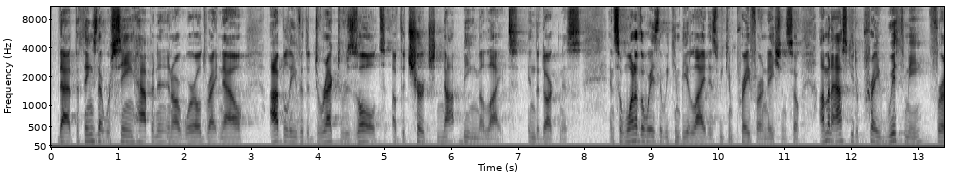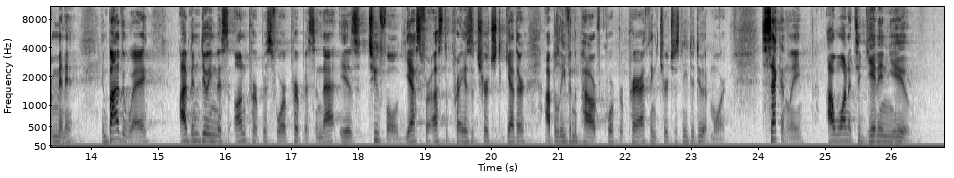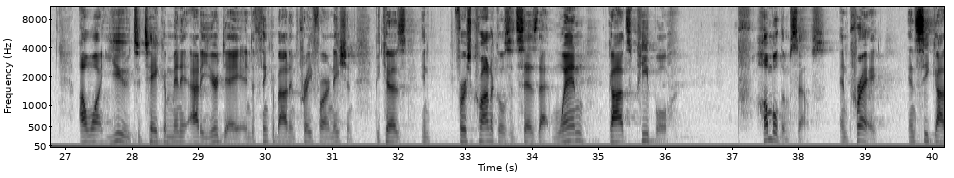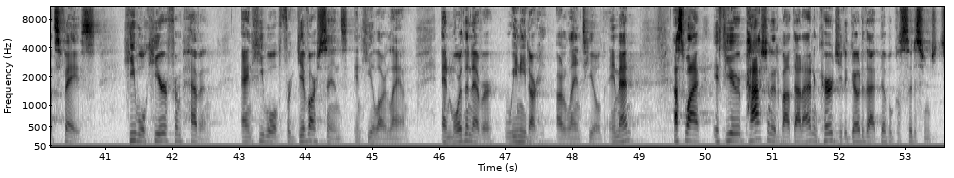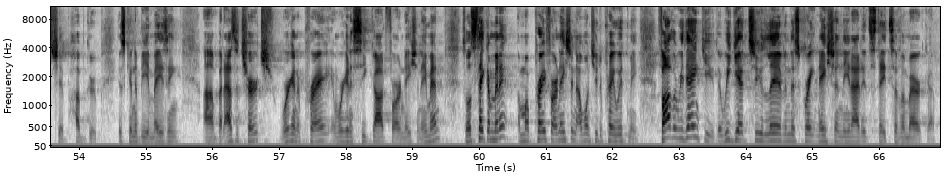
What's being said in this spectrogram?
That the things that we're seeing happen in our world right now, I believe, are the direct result of the church not being the light in the darkness. And so, one of the ways that we can be a light is we can pray for our nation. So, I'm going to ask you to pray with me for a minute. And by the way, I've been doing this on purpose for a purpose, and that is twofold. Yes, for us to pray as a church together. I believe in the power of corporate prayer. I think churches need to do it more. Secondly, I want it to get in you. I want you to take a minute out of your day and to think about and pray for our nation. Because in First Chronicles, it says that when God's people humble themselves and pray and seek God's face, He will hear from heaven and He will forgive our sins and heal our land. And more than ever, we need our, our land healed. Amen? That's why, if you're passionate about that, I'd encourage you to go to that Biblical Citizenship Hub group. It's going to be amazing. Um, but as a church, we're going to pray and we're going to seek God for our nation. Amen? So let's take a minute. I'm going to pray for our nation. I want you to pray with me. Father, we thank you that we get to live in this great nation, the United States of America.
